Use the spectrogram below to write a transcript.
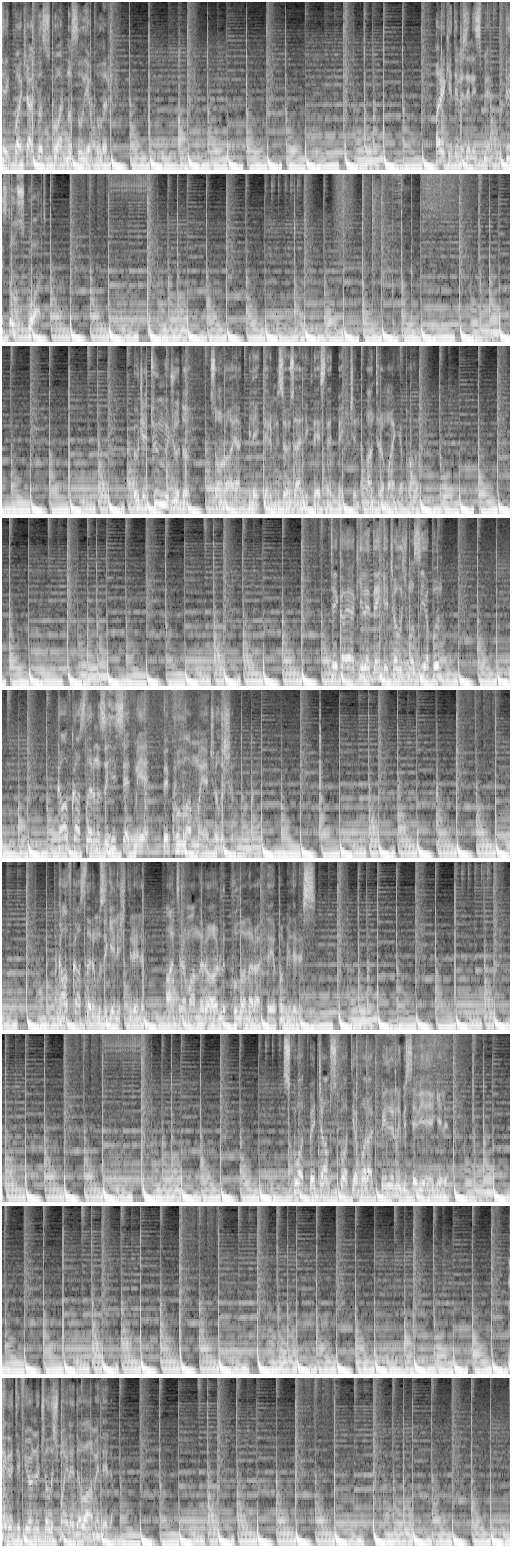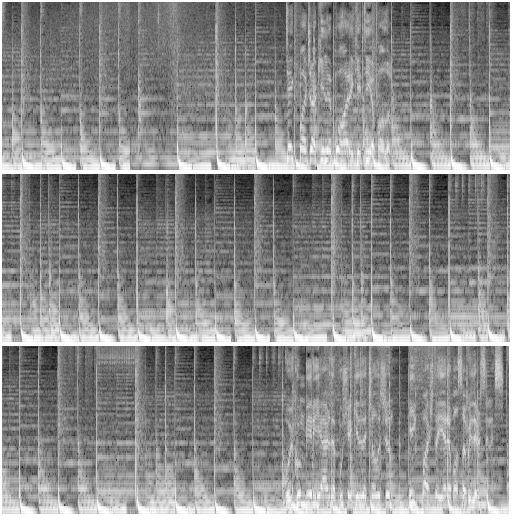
Tek bacaklı squat nasıl yapılır? Hareketimizin ismi Pistol Squat. Önce tüm vücudu, sonra ayak bileklerimizi özellikle esnetmek için antrenman yapalım. Tek ayak ile denge çalışması yapın. Kalp kaslarınızı hissetmeye ve kullanmaya çalışın. Kalf kaslarımızı geliştirelim. Antrenmanları ağırlık kullanarak da yapabiliriz. Squat ve jump squat yaparak belirli bir seviyeye gelin. Negatif yönlü çalışmayla devam edelim. Tek bacak ile bu hareketi yapalım. Uygun bir yerde bu şekilde çalışın. İlk başta yere basabilirsiniz.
